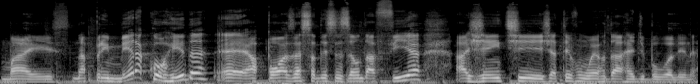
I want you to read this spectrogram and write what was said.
Mas na primeira corrida, é, após essa decisão da FIA, a gente já teve um erro da Red Bull ali, né?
